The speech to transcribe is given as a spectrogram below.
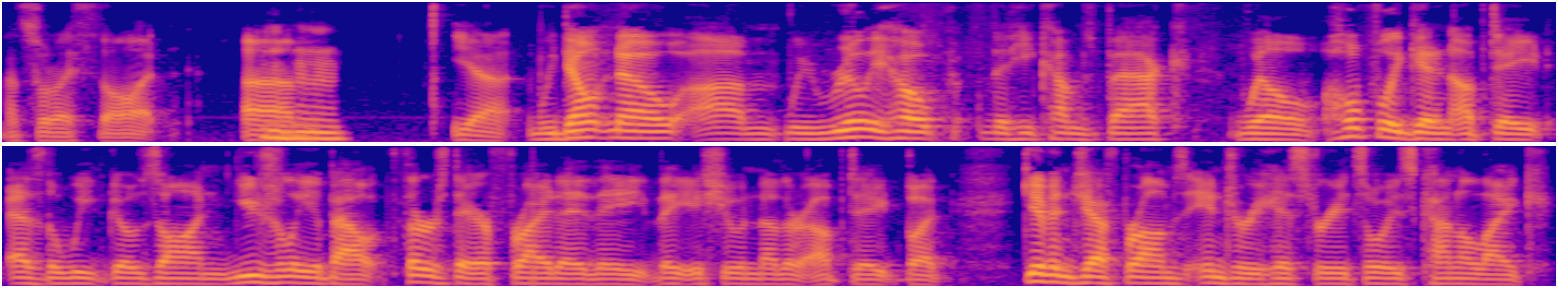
that's what I thought. Um, mm-hmm. Yeah, we don't know. Um, we really hope that he comes back. We'll hopefully get an update as the week goes on. Usually about Thursday or Friday, they they issue another update. But given Jeff Brohm's injury history, it's always kind of like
